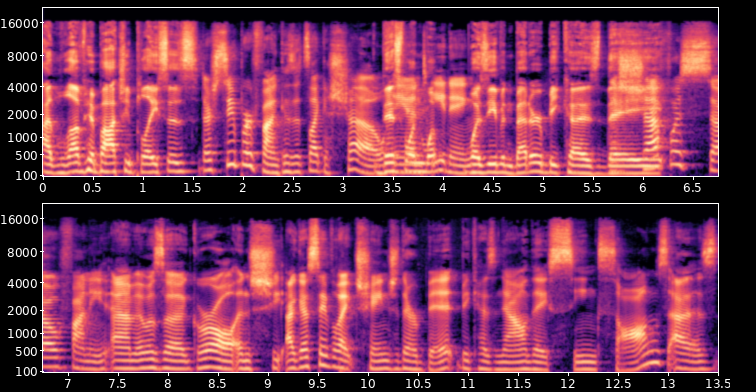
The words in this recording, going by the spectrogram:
I love hibachi places. They're super fun because it's like a show. This and one wa- eating. was even better because The they chef was so funny. Um, it was a girl, and she. I guess they've like changed their bit because now they sing songs as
